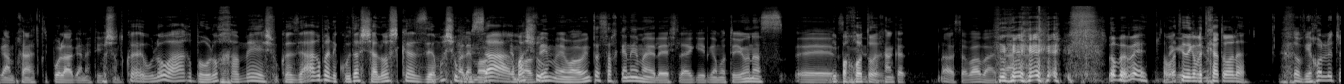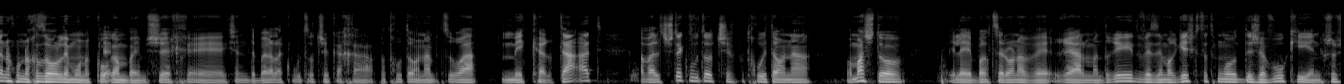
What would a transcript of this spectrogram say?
גם מבחינת הטיפול ההגנתי. פשוט כזה, הוא לא ארבע, הוא לא חמש, הוא כזה ארבע נקודה שלוש כזה, משהו מוזר, הם משהו... אוהבים- הם אוהבים את השחקנים האלה, יש להגיד, גם אותי יונס. אה, אני פחות אוהב. לא, סבבה. לא, באמת, אמרתי את זה גם בתחילת העונה. טוב, יכול להיות שאנחנו נחזור למונקו כן. גם בהמשך, אה, כשנדבר על הקבוצות שככה פתחו את העונה בצורה מקרטעת, אבל שתי קבוצות שפתחו את העונה ממש טוב, אלה ברצלונה וריאל מדריד, וזה מרגיש קצת כמו דז'ה וו, כי אני חושב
